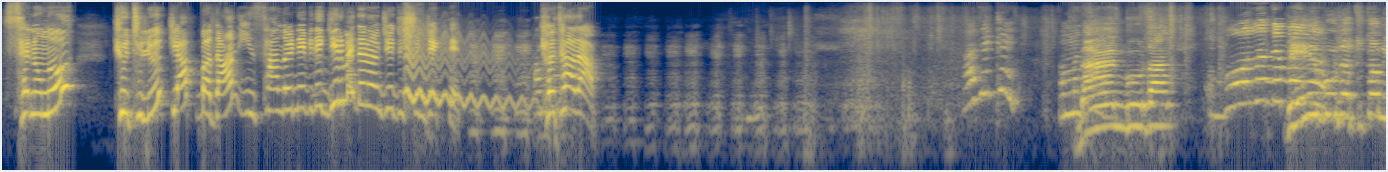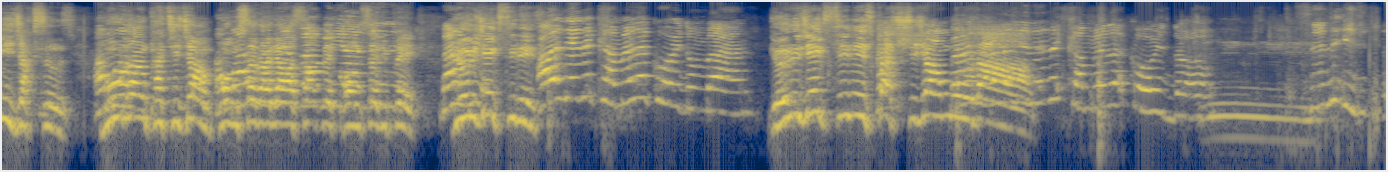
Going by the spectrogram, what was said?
sen onu kötülük yapmadan insanların evine girmeden önce düşünecektin. Kötü adam. Hadi. Ama Ben buradan bu arada beni burada tutamayacaksınız. Ama- Buradan kaçacağım. Komiser Ali buradan Asaf ve komiser İpek. Ben- Göreceksiniz. Annene kamera koydum ben. Göreceksiniz kaçacağım Ben burada. annene kamera koydum. Hmm. Seni izledim.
